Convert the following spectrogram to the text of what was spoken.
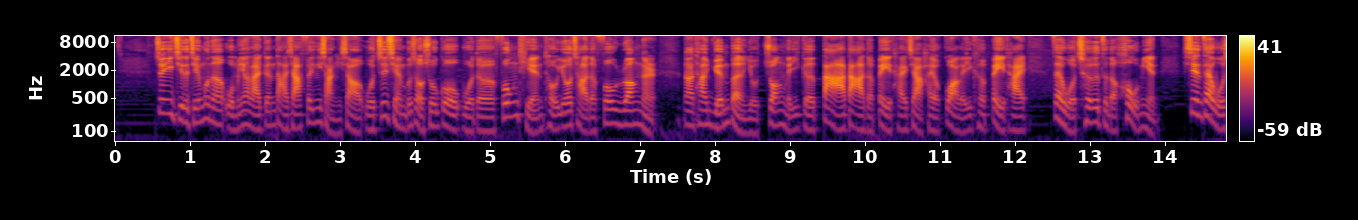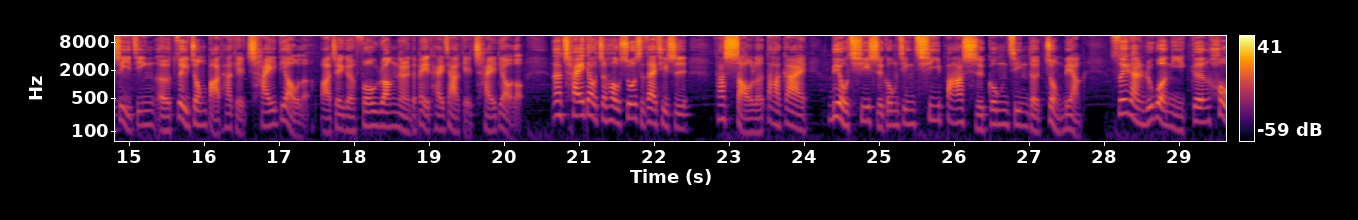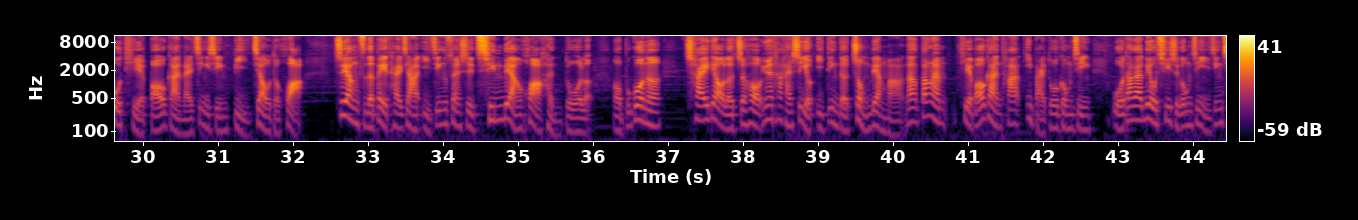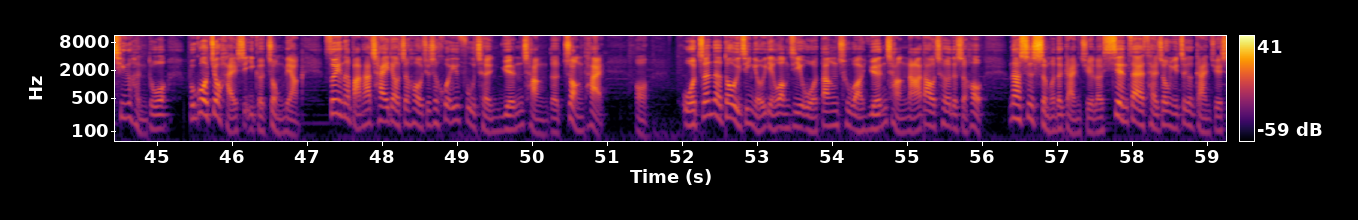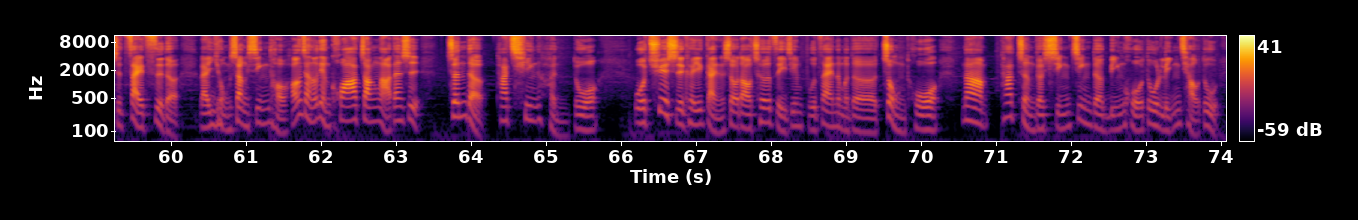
这一集的节目呢，我们要来跟大家分享一下。我之前不是有说过我的丰田 Toyota 的 4Runner，那它原本有装了一个大大的备胎架，还有挂了一颗备胎在我车子的后面。现在我是已经呃最终把它给拆掉了，把这个 4Runner 的备胎架给拆掉了。那拆掉之后，说实在，其实它少了大概。六七十公斤、七八十公斤的重量，虽然如果你跟厚铁保杆来进行比较的话，这样子的备胎架已经算是轻量化很多了哦。不过呢，拆掉了之后，因为它还是有一定的重量嘛，那当然铁保杆它一百多公斤，我大概六七十公斤已经轻很多，不过就还是一个重量，所以呢，把它拆掉之后，就是恢复成原厂的状态哦。我真的都已经有一点忘记我当初啊原厂拿到车的时候那是什么的感觉了，现在才终于这个感觉是再次的来涌上心头，好像讲的有点夸张啦，但是真的它轻很多，我确实可以感受到车子已经不再那么的重拖，那它整个行进的灵活度、灵巧度。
